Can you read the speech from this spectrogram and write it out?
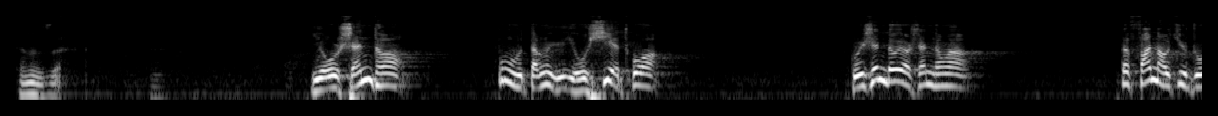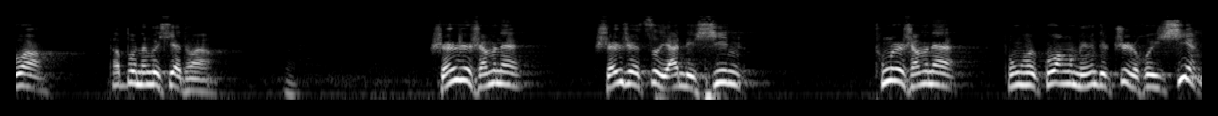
神通自在，有神通不等于有解脱，鬼神都有神通啊。他烦恼具足啊，他不能够解脱啊。神是什么呢？神是自然的心，同时什么呢？同时光明的智慧性。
